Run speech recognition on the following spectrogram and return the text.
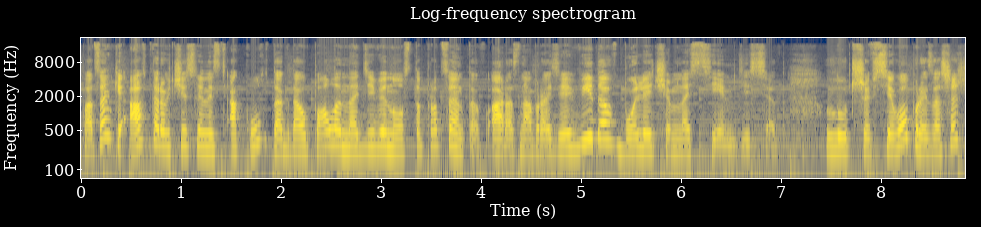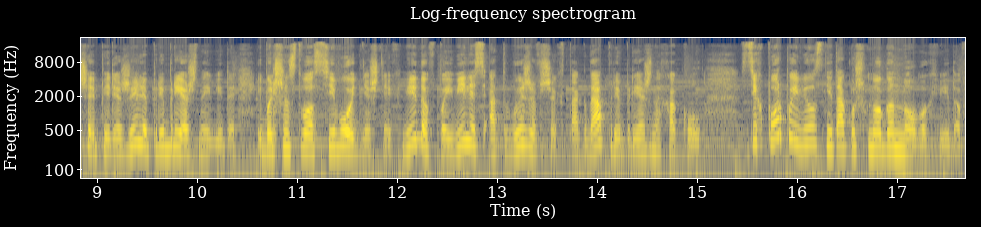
По оценке авторов, численность акул тогда упала на 90%, а разнообразие видов более чем на 70%. Лучше всего произошедшее пережили прибрежные виды, и большинство сегодняшних видов появились от выживших тогда прибрежных акул. С тех пор появилось не так уж много новых видов,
